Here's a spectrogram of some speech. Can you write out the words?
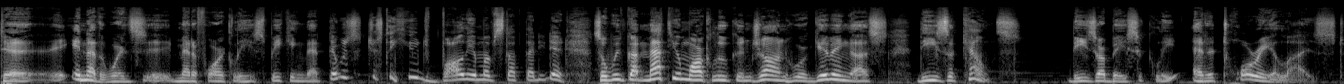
To, in other words, uh, metaphorically speaking, that there was just a huge volume of stuff that he did. So we've got Matthew, Mark, Luke, and John who are giving us these accounts. These are basically editorialized.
